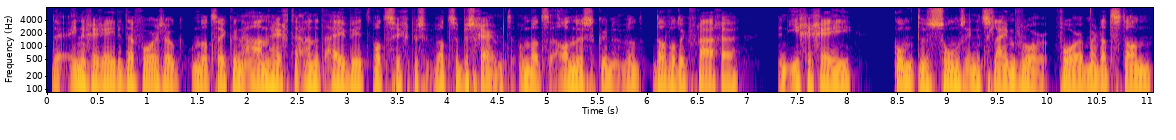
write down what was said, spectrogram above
de enige reden daarvoor is ook omdat zij kunnen aanhechten aan het eiwit wat, zich, wat ze beschermt. Omdat ze anders kunnen, want dat wilde ik vragen. Een IgG komt dus soms in het slijm voor, maar dat is dan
